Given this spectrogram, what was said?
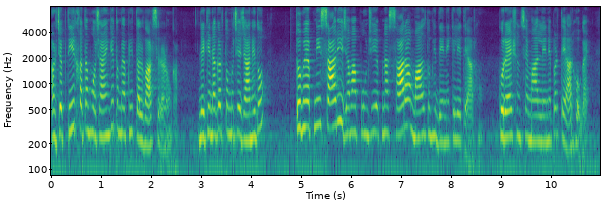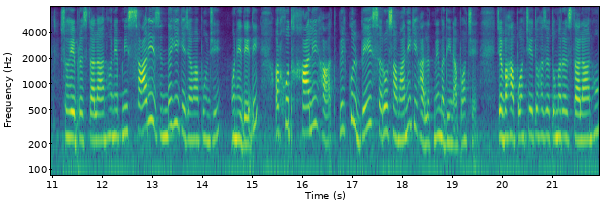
اور جب تیر ختم ہو جائیں گے تو میں اپنی تلوار سے لڑوں گا۔ لیکن اگر تم مجھے جانے دو تو میں اپنی ساری جمع پونجی، اپنا سارا مال تمہیں دینے کے لیے تیار ہوں۔ قریش ان سے مال لینے پر تیار ہو گئے۔ صہیب رضی اللہ عنہ نے اپنی ساری زندگی کی جمع پونجی انہیں دے دی اور خود خالی ہاتھ بالکل بے سر و سامانی کی حالت میں مدینہ پہنچے۔ جب وہاں پہنچے تو حضرت عمر رضی اللہ عنہ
